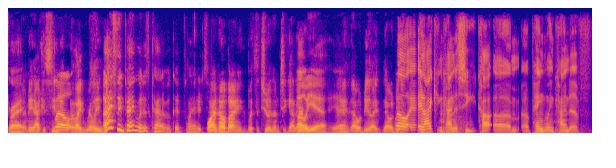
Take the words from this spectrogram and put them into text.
Right. I mean, I can see Well- like really. Actually, Penguin is kind of a good planner too. Well, I know, but I mean, with the two of them together, Oh yeah, I yeah. mean, that would be like that would Well, be. and I can kind of see co- um, a penguin kind of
